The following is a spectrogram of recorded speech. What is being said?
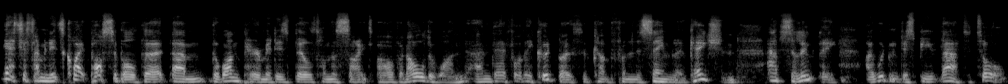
Yes, yes. I mean, it's quite possible that um, the one pyramid is built on the site of an older one, and therefore they could both have come from the same location. Absolutely, I wouldn't dispute that at all.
